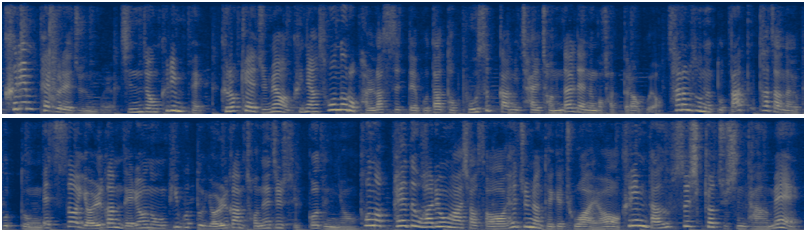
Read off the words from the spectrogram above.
크림팩을 해주는 거예요. 진정 크림팩. 그렇게 해주면 그냥 손으로 발랐을 때보다 더 보습감이 잘 전달되는 것 같더라고요. 사람 손은 또 따뜻하잖아요, 보통. 애써 열감 내려놓은 피부 또 열감 전해질 수 있거든요. 토너 패드 활용하셔서 해주면 되게 좋아요. 크림 다 흡수시켜 주신 다음에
